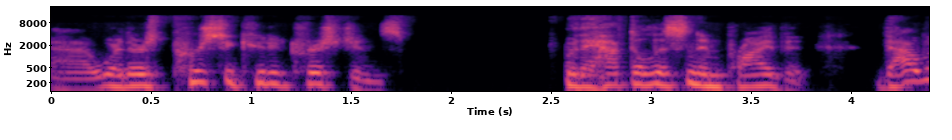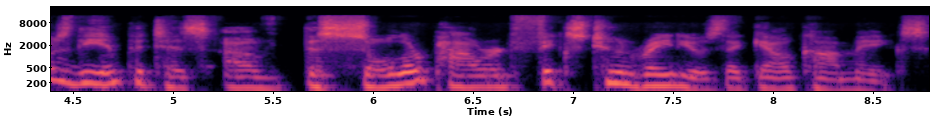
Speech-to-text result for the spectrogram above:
uh, where there's persecuted Christians, where they have to listen in private. That was the impetus of the solar powered fixed tune radios that Galcom makes.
